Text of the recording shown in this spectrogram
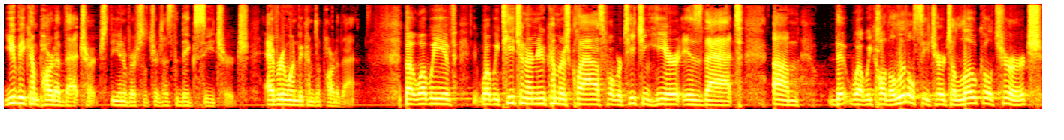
you become part of that church, the universal church. That's the big C church. Everyone becomes a part of that. But what we've what we teach in our newcomers class, what we're teaching here is that um, that what we call the little C church, a local church,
